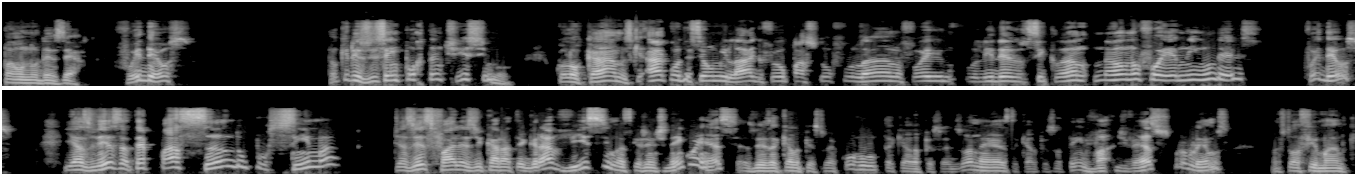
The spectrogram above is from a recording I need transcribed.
pão no deserto, foi Deus. Então, queridos, isso é importantíssimo colocarmos que ah, aconteceu um milagre, foi o pastor fulano, foi o líder ciclano. Não, não foi nenhum deles. Foi Deus. E às vezes até passando por cima de às vezes falhas de caráter gravíssimas que a gente nem conhece. Às vezes aquela pessoa é corrupta, aquela pessoa é desonesta, aquela pessoa tem diversos problemas. Não estou afirmando que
